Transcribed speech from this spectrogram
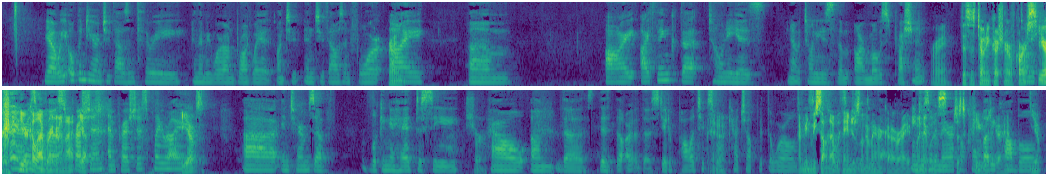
Yeah, we opened here in 2003, and then we were on Broadway on two, in 2004. Right. I, um, I, I think that Tony is, you know, Tony is the our most prescient. Right. This is Tony Kushner, of course. Tony your Kushner your collaborator most on that. Yep. prescient and precious playwright. Yep. uh, in terms of looking ahead to see Sure. how um, the the the, uh, the state of politics will catch up with the world. I mean, we saw that with Angels in America, that. right? When Angels it in was America, just a few Buddy ago. Cobble. Yep.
